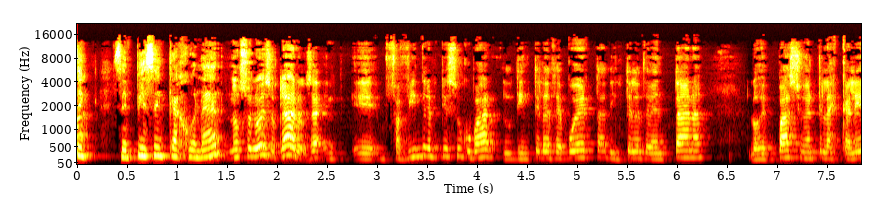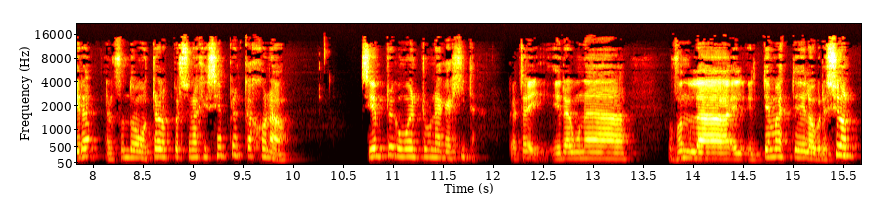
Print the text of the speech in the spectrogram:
empieza, más, se empieza a encajonar no solo eso, claro, o sea, eh, Fassbinder empieza a ocupar dinteles de puertas, dinteles de ventanas, los espacios entre la escalera, en el fondo va a mostrar a los personajes siempre encajonados, siempre como entre una cajita, ¿cachai? Era una, en el fondo la- el, el tema este de la opresión,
